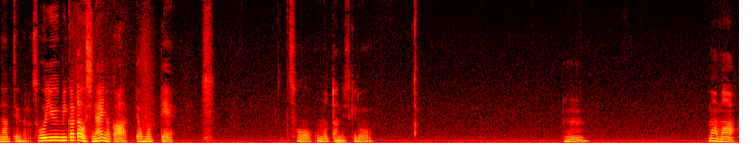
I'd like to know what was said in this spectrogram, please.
なんて言うんだろうそういう見方をしないのかって思ってそう思ったんですけど。うん。まあまあ。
